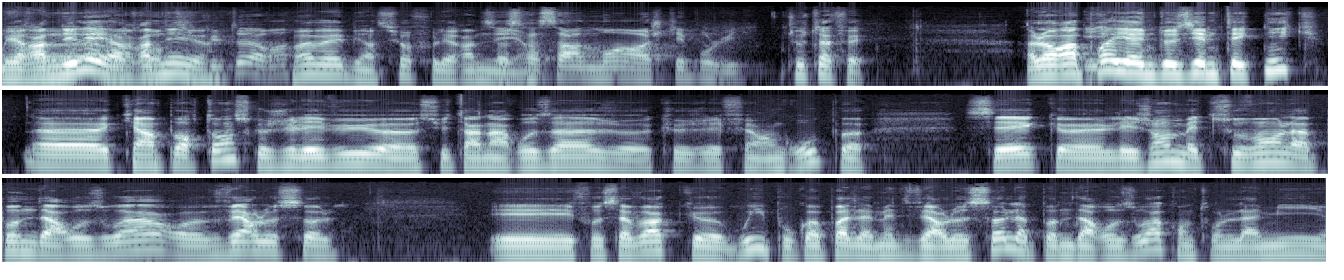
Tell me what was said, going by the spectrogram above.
mais ramenez-les, euh, hein, ramenez. Hein. Ouais, ouais, bien sûr, faut les ramener. Ça sera ça de moins à acheter pour lui. Tout à fait. Alors après, il y a une deuxième technique euh, qui est importante, ce que je l'ai vu euh, suite à un arrosage euh, que j'ai fait en groupe, c'est que les gens mettent souvent la pomme d'arrosoir vers le sol. Et il faut savoir que oui, pourquoi pas de la mettre vers le sol, la pomme d'arrosoir, quand on l'a mis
